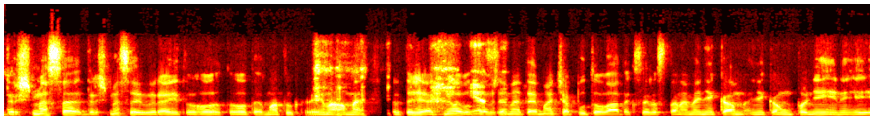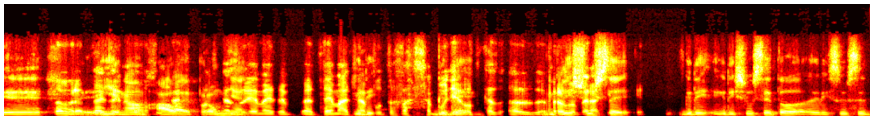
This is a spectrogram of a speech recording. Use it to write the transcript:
Držme se, držme se, Juraj, toho, toho tématu, který máme, protože jakmile otevřeme téma Čaputová, tak se dostaneme někam, někam úplně jiný, Dobre, jinam, ale pro mě... že téma Čaputová se bude odkaz, když, už si, kdy, když už si to, když už si,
